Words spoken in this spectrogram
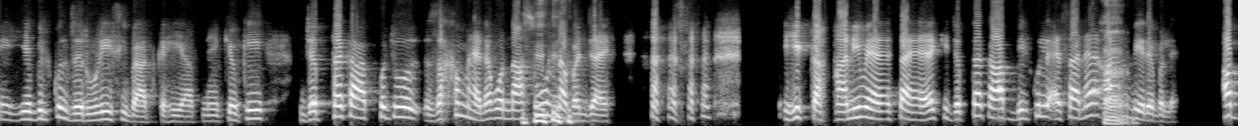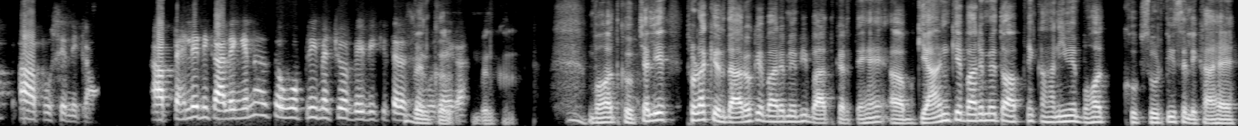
ये बिल्कुल ज़रूरी सी बात कही आपने क्योंकि जब तक आपको जो जख्म है ना वो नासूर ना बन जाए। ये कहानी में ऐसा है कि जब तक आप बिल्कुल ऐसा ना हाँ. अनबेरेबल है। अब आप उसे निकाल आप पहले निकालेंगे ना तो वो प्री मेच्योर बेबी की तरह से हो जाएगा। बिल्कुल। बहुत खूब। चलिए थोड़ा किरदारों के बारे में भी बात करते हैं। अब ज्ञान के बारे में तो आपने कहानी में बहुत खूबसूरती से लिखा है।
